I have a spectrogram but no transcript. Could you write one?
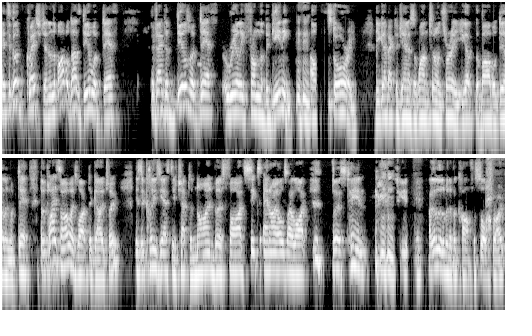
it's a good question, and the Bible does deal with death. In fact, it deals with death really from the beginning mm-hmm. of the story. You go back to Genesis 1, 2, and 3, you got the Bible dealing with death. But the place I always like to go to is Ecclesiastes chapter 9, verse 5, 6, and I also like verse 10. Excuse me. I got a little bit of a cough, a sore throat.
